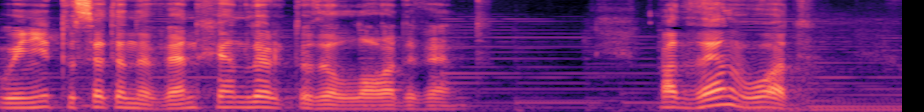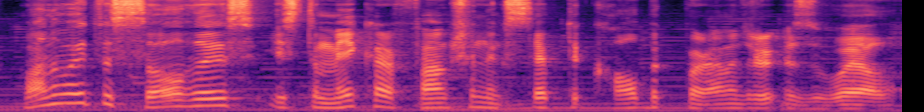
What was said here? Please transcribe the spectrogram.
we need to set an event handler to the load event. But then what? One way to solve this is to make our function accept the callback parameter as well.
